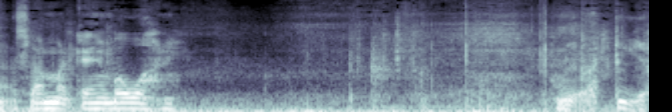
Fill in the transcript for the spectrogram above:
nak selamatkan yang bawah ni. Waktu je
